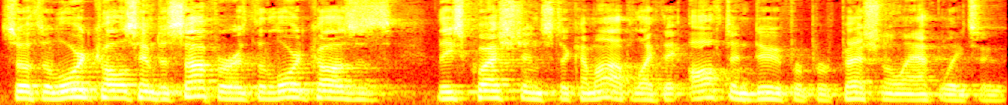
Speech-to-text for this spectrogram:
So if the Lord calls him to suffer, if the Lord causes these questions to come up, like they often do for professional athletes who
